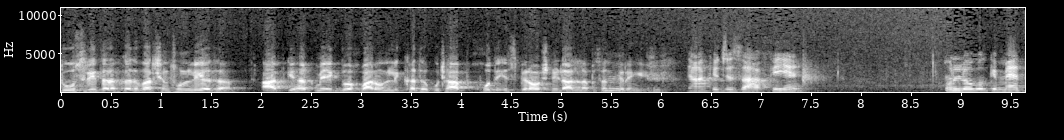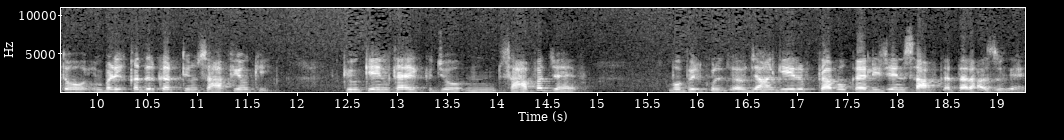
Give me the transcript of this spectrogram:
دوسری طرف کا تو ورشن سن لیا تھا۔ آپ کے حق میں ایک دو اخباروں نے لکھا تھا کچھ آپ خود اس پہ روشنی ڈالنا پسند کریں گی یہاں کے جو صحافی ہیں ان لوگوں کے میں تو بڑی قدر کرتی ہوں صحافیوں کی کیونکہ ان کا ایک جو صحافت جو ہے وہ بالکل جہانگیر کا وہ کہہ لیجیے انصاف کا ترازو ہے۔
